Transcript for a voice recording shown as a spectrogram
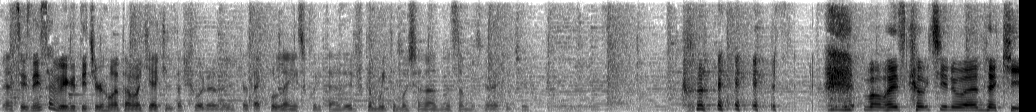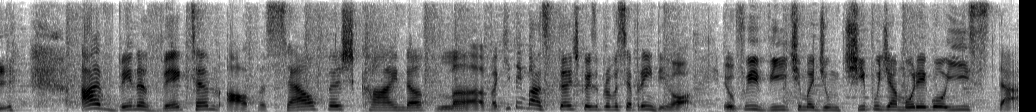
é, vocês nem sabiam que o Teacher Juan tava aqui, é que ele tá chorando, ele tá até com lenço, coitado. Ele fica muito emocionado nessa música, né, Teacher? Bom, mas continuando aqui. I've been a victim of a selfish kind of love. Aqui tem bastante coisa para você aprender, ó. Eu fui vítima de um tipo de amor egoísta.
